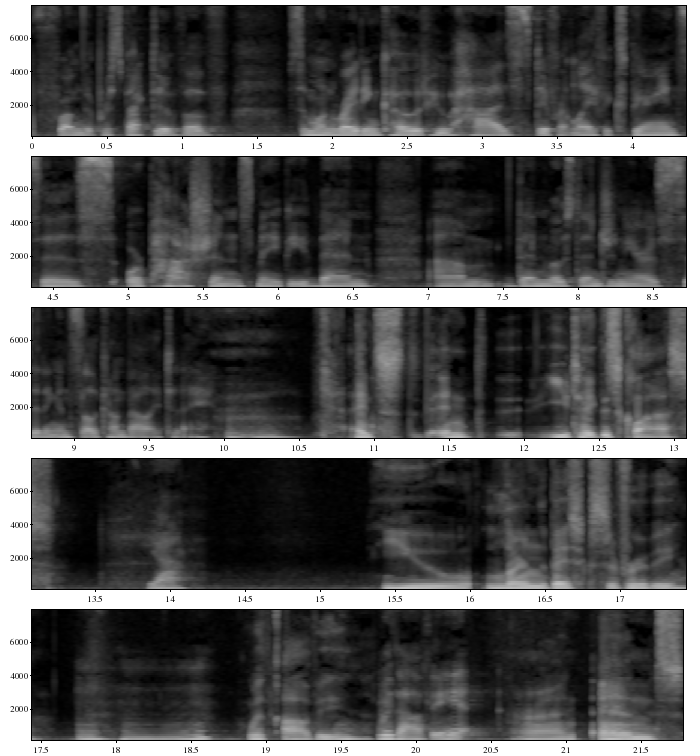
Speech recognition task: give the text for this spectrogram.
from the perspective of someone writing code who has different life experiences or passions maybe than um, than most engineers sitting in Silicon Valley today. And st- and you take this class, Yeah. You learn the basics of Ruby Mm-hmm. with Avi, With Avi. All right. And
